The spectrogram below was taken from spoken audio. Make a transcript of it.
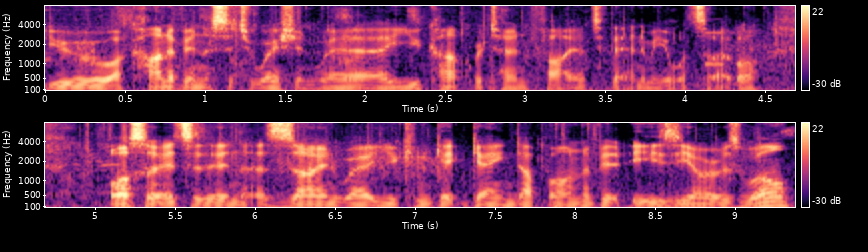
you are kind of in a situation where you can't return fire to the enemy whatsoever. Also, it's in a zone where you can get gained up on a bit easier as well,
